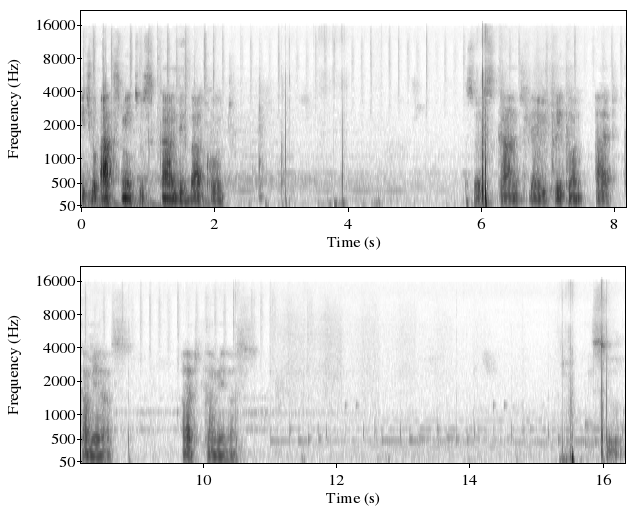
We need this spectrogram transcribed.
It will ask me to scan the barcode. So scan then you click on add cameras add cameras so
